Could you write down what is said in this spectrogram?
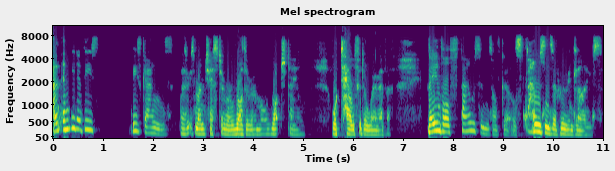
and, and you know, these these gangs, whether it's Manchester or Rotherham or Rochdale or Telford or wherever, they involve thousands of girls, thousands of ruined lives.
